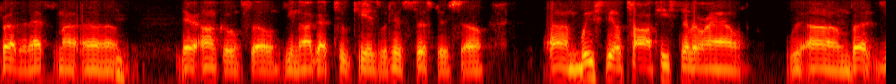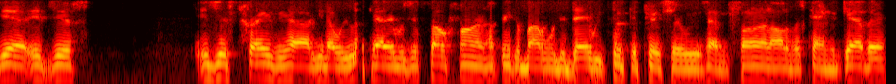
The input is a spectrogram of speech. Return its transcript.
brother. That's my um, their uncle. So you know, I got two kids with his sister. So um, we still talk. He's still around. We, um, but yeah, it just it's just crazy how you know we look at it. It was just so fun. I think about when the day we took the picture, we was having fun. All of us came together.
